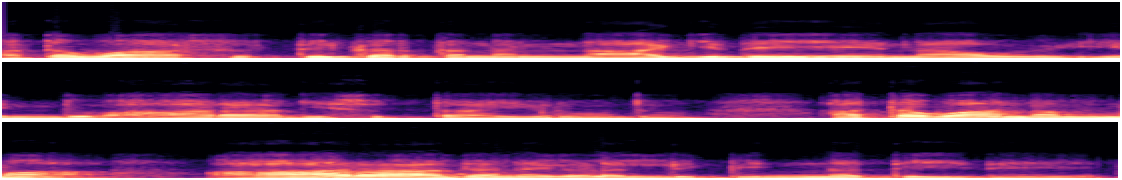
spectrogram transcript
ಅಥವಾ ಆ ಸೃಷ್ಟಿಕರ್ತನನ್ನಾಗಿದೆಯೇ ನಾವು ಇಂದು ಆರಾಧಿಸುತ್ತಾ ಇರುವುದು ಅಥವಾ ನಮ್ಮ ಆರಾಧನೆಗಳಲ್ಲಿ ಭಿನ್ನತೆ ಇದೆ.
